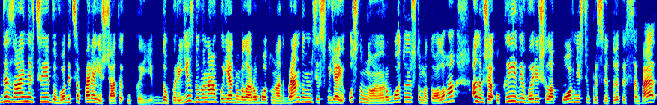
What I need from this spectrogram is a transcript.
дизайнерці доводиться переїжджати у Київ. До переїзду вона поєднувала роботу над брендом зі своєю основною роботою стоматолога, але вже у Києві вирішила повністю присвятити себе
